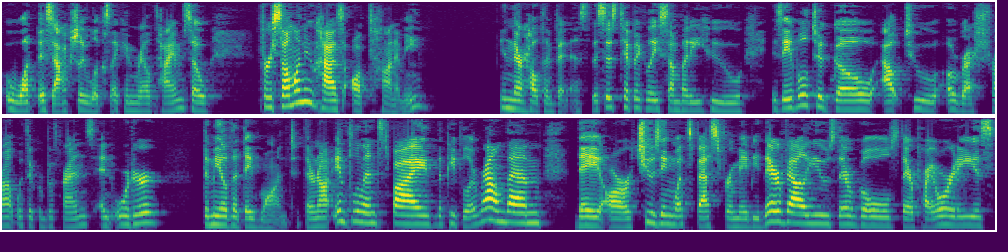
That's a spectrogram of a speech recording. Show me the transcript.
what this actually looks like in real time. So, for someone who has autonomy in their health and fitness, this is typically somebody who is able to go out to a restaurant with a group of friends and order the meal that they want. They're not influenced by the people around them. They are choosing what's best for maybe their values, their goals, their priorities,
